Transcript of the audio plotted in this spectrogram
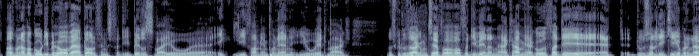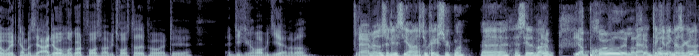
Spørgsmålet er, hvor gode de behøver at være, Dolphins, fordi Bills var jo øh, ikke ligefrem imponerende i U1-mark. Nu skal du så argumentere for, hvorfor de vinder den her kamp. Jeg går ud fra det, at du så lige kigger på den der U1-kamp og siger, at det var mod godt forsvar. Vi tror stadig på, at, øh, at de kan komme op i gear, eller hvad? Ja, jeg er nødt til lige at sige, Anders, du kan ikke syge mig. Uh, jeg siger det bare. Jeg, jeg prøvede, eller ja, det kan ikke lade sig gøre.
